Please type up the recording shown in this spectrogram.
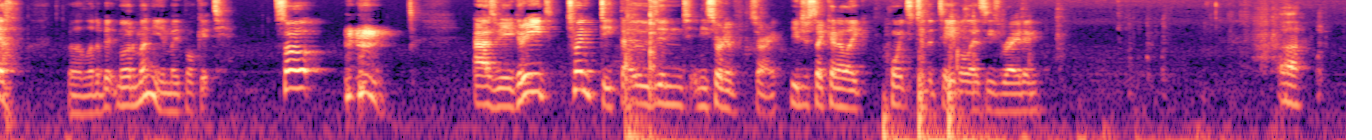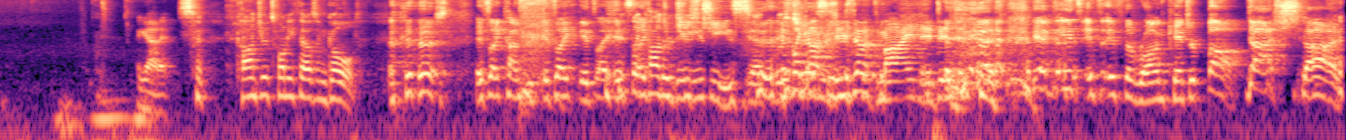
well, a little bit more money in my pocket. So, as we agreed, 20,000. And he sort of, sorry, he just like kind of like points to the table as he's writing. Uh, I got it. conjure 20,000 gold. It's like contra- it's like it's like it's, like like, produced cheese. cheese. Yeah, It's like, oh, geez, no, it's mine. It did. Yeah, it's, it's it's the wrong cantrip. Oh, gosh, ah,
